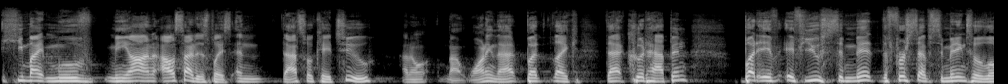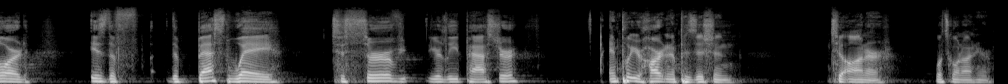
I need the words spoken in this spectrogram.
he might move me on outside of this place. And that's okay too. I don't, I'm not wanting that, but like that could happen. But if, if you submit, the first step, submitting to the Lord is the, the best way to serve your lead pastor and put your heart in a position to honor what's going on here.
